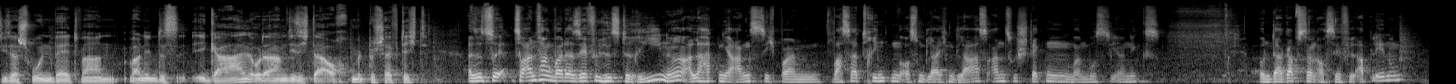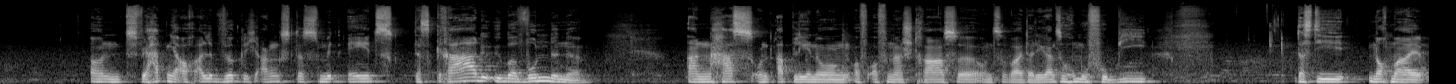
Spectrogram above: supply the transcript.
dieser schwulen Welt waren? War denen das egal oder haben die sich da auch mit beschäftigt? Also zu, zu Anfang war da sehr viel Hysterie. Ne? Alle hatten ja Angst, sich beim Wassertrinken aus dem gleichen Glas anzustecken. Man wusste ja nichts. Und da gab es dann auch sehr viel Ablehnung. Und wir hatten ja auch alle wirklich Angst, dass mit AIDS das gerade Überwundene an Hass und Ablehnung auf offener Straße und so weiter, die ganze Homophobie, dass die nochmal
